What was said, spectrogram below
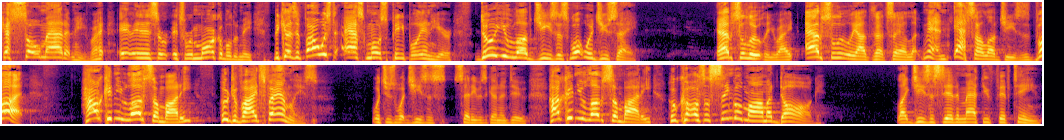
got so mad at me, right? It, it's, it's remarkable to me. Because if I was to ask most people in here, do you love Jesus, what would you say? Absolutely, right? Absolutely, I'd say, I love, man, yes, I love Jesus. But how can you love somebody who divides families, which is what Jesus said he was going to do. How can you love somebody who calls a single mom a dog, like Jesus did in Matthew 15?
